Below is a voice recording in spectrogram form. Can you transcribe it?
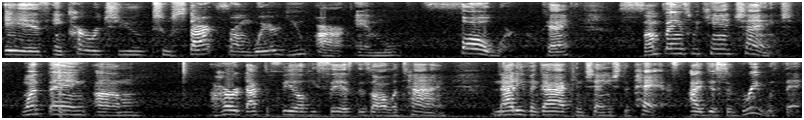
is encourage you to start from where you are and move forward. Okay. Some things we can't change. One thing um, I heard Dr. Phil, he says this all the time. Not even God can change the past. I disagree with that.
